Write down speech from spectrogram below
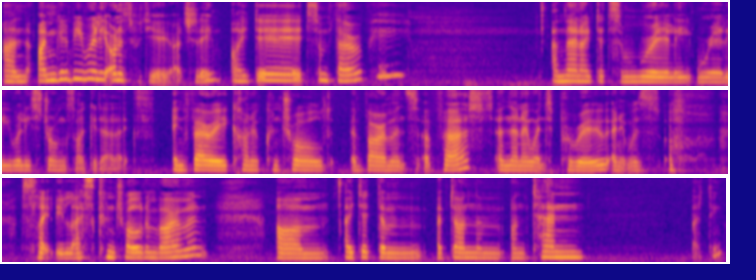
and I'm going to be really honest with you. Actually, I did some therapy, and then I did some really, really, really strong psychedelics in very kind of controlled environments at first, and then I went to Peru, and it was a slightly less controlled environment, Um, I did them. I've done them on ten, I think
